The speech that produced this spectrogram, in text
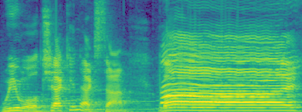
We will check you next time. Bye.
